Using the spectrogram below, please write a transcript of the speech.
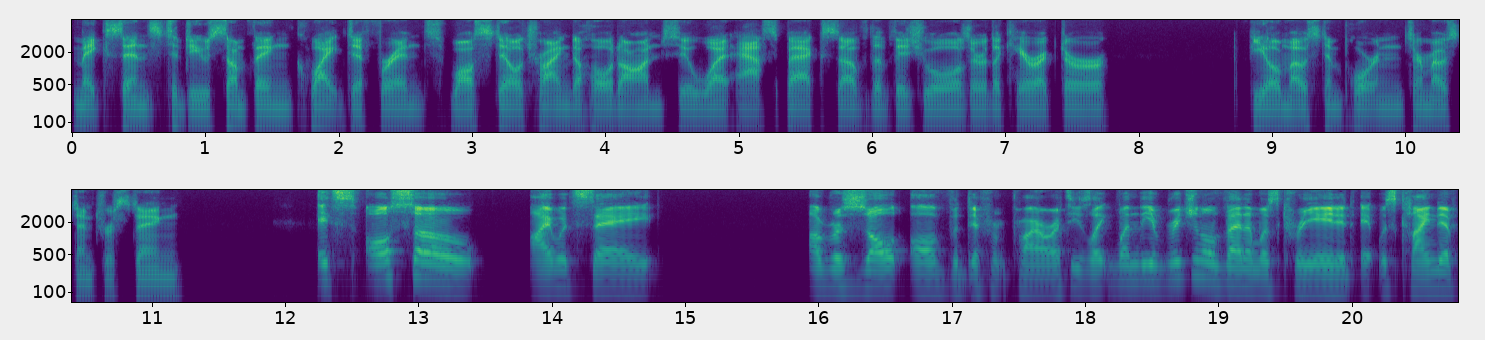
makes sense to do something quite different while still trying to hold on to what aspects of the visuals or the character feel most important or most interesting. It's also, I would say, a result of the different priorities. Like when the original Venom was created, it was kind of,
